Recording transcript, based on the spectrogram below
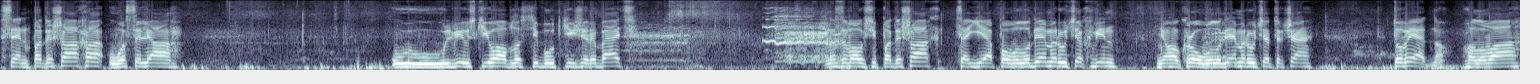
Син Падишаха у Василя у Львівській області був такий жеребець. Називався Падишах. Це є по Володимирівцях він. В нього кров Володимирівця тече. То видно, голова.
